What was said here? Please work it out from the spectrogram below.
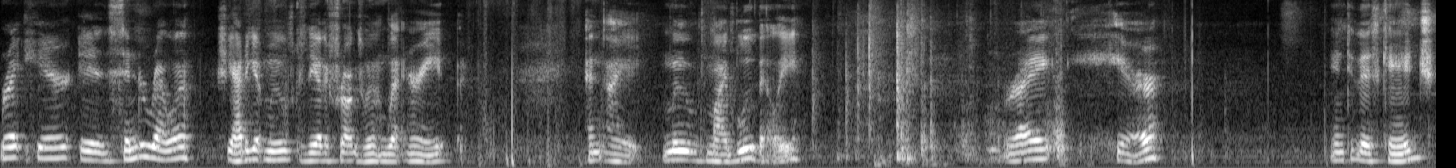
Right here is Cinderella. She had to get moved because the other frogs wouldn't let her eat. and I moved my blue belly right here into this cage.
